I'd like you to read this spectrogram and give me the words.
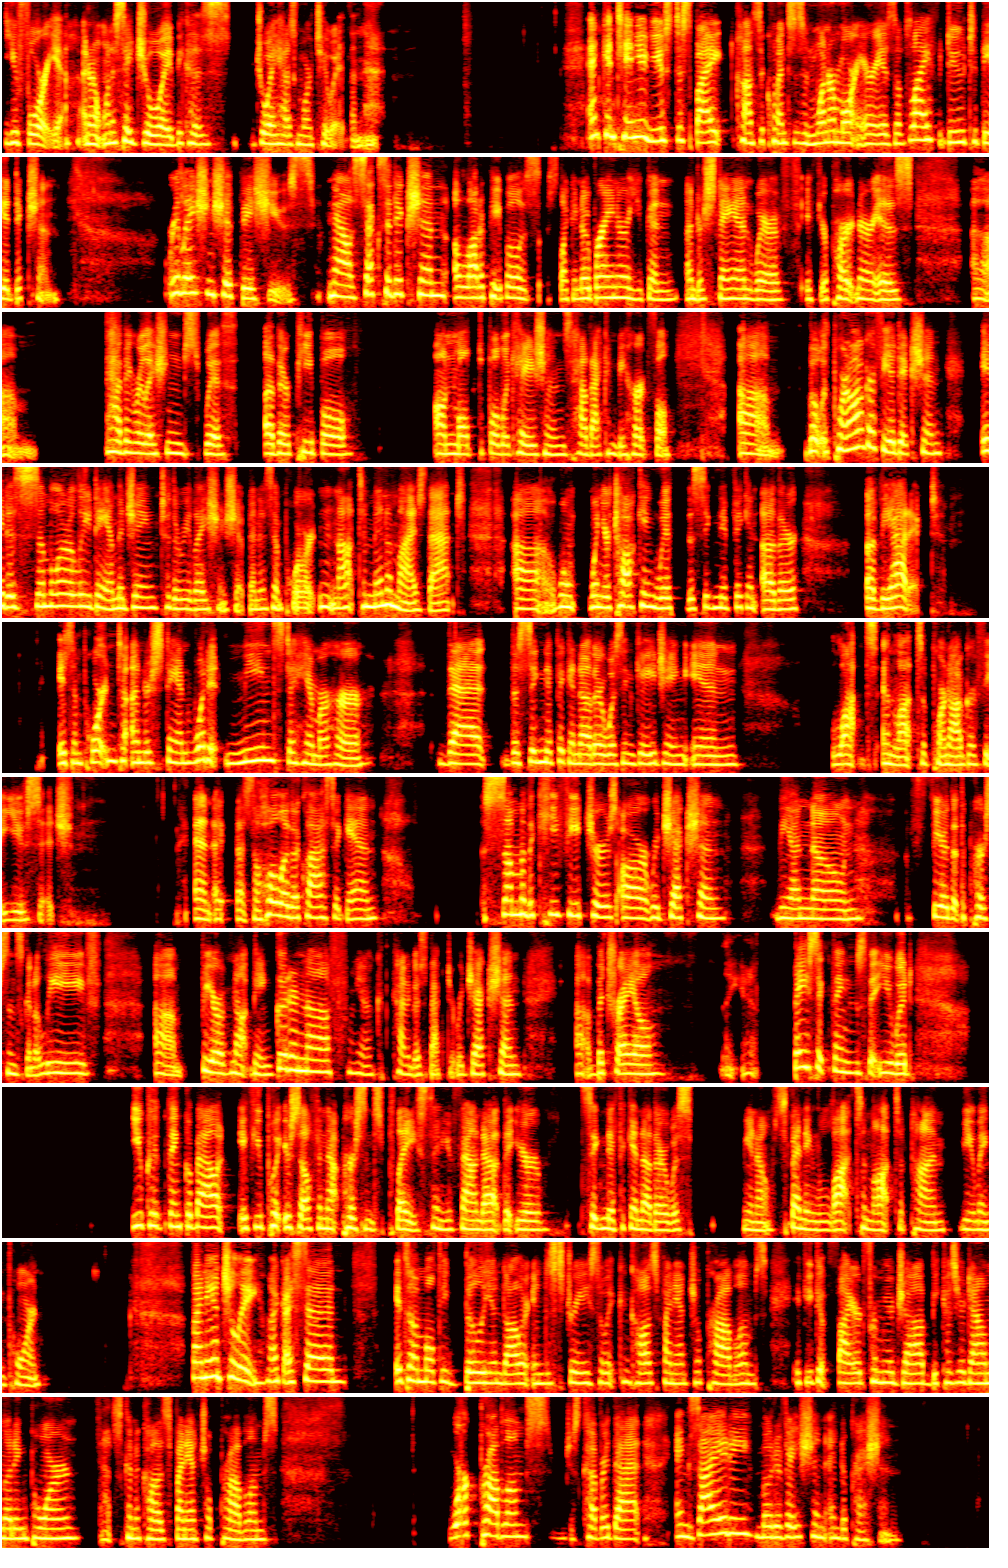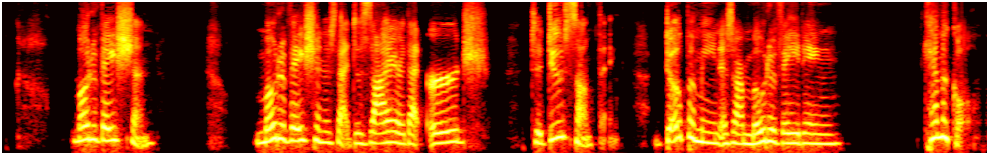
euphoria. I don't want to say joy because joy has more to it than that. And continued use despite consequences in one or more areas of life due to the addiction. Relationship issues. Now sex addiction a lot of people is like a no-brainer. You can understand where if, if your partner is um, having relations with other people on multiple occasions how that can be hurtful. Um, but with pornography addiction it is similarly damaging to the relationship and it's important not to minimize that uh, when, when you're talking with the significant other of the addict. It's important to understand what it means to him or her that the significant other was engaging in lots and lots of pornography usage. And uh, that's a whole other class again some of the key features are rejection the unknown fear that the person's going to leave um, fear of not being good enough you know kind of goes back to rejection uh, betrayal you know, basic things that you would you could think about if you put yourself in that person's place and you found out that your significant other was you know spending lots and lots of time viewing porn. Financially like i said it's a multi-billion dollar industry so it can cause financial problems. If you get fired from your job because you're downloading porn that's going to cause financial problems. Work problems just covered that. Anxiety motivation and depression. Motivation. Motivation is that desire that urge to do something. Dopamine is our motivating chemical.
